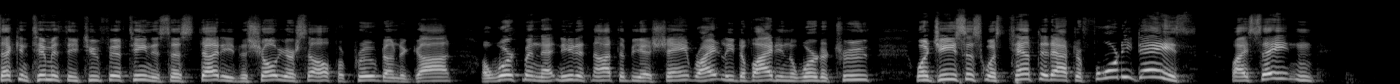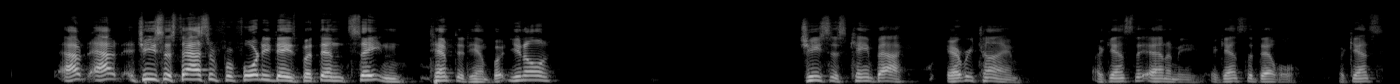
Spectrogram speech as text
2 Timothy 2.15, it says, Study to show yourself approved unto God, a workman that needeth not to be ashamed, rightly dividing the word of truth. When Jesus was tempted after 40 days by Satan, Jesus fasted for 40 days, but then Satan tempted him. But you know, Jesus came back every time against the enemy, against the devil, against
